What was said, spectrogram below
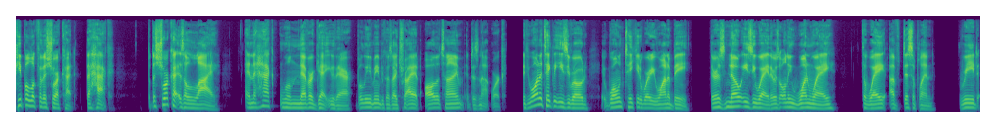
People look for the shortcut, the hack. But the shortcut is a lie. And the hack will never get you there. Believe me, because I try it all the time, it does not work. If you want to take the easy road, it won't take you to where you want to be. There is no easy way. There is only one way the way of discipline. Read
